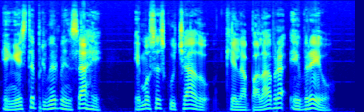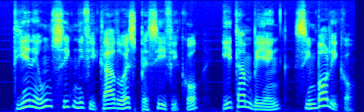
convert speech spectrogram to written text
En este primer mensaje hemos escuchado que la palabra hebreo tiene un significado específico y también simbólico.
